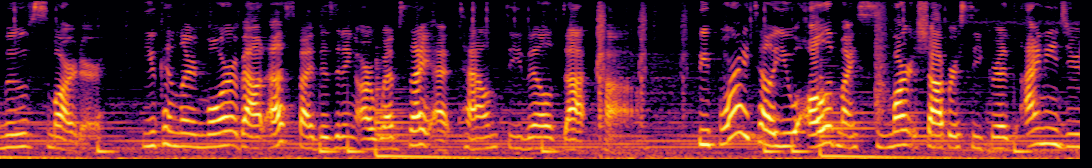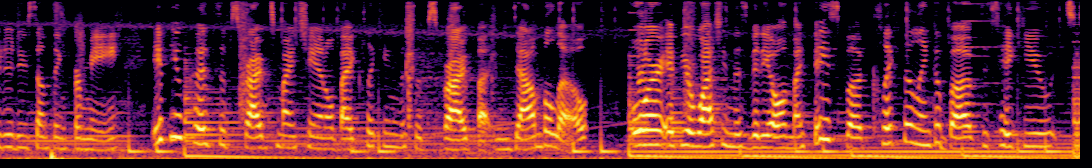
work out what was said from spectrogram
move smarter. You can learn more about us by visiting our website at townseville.com. Before I tell you all of my smart shopper secrets, I need you to do something for me. If you could subscribe to my channel by clicking the subscribe button down below, or if you're watching this video on my Facebook, click the link above to take you to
